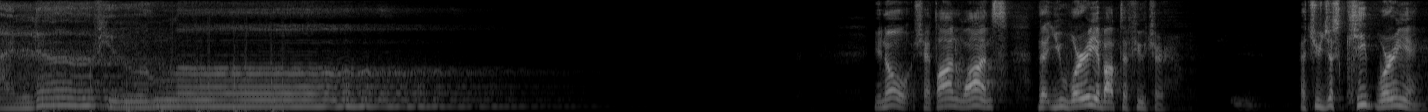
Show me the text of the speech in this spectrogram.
I love you, Allah. You know, shaitan wants that you worry about the future. That you just keep worrying.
